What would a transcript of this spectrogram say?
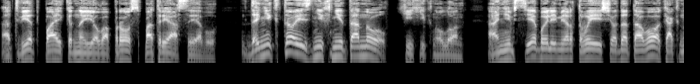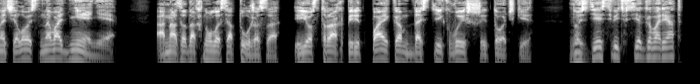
Ответ Пайка на ее вопрос потряс Эву. «Да никто из них не тонул!» — хихикнул он. «Они все были мертвы еще до того, как началось наводнение!» Она задохнулась от ужаса. Ее страх перед Пайком достиг высшей точки. «Но здесь ведь все говорят,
